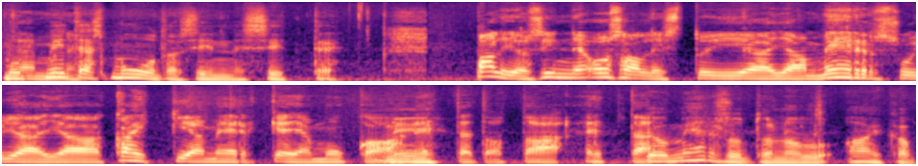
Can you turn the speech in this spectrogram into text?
Mutta mitäs muuta sinne sitten? Paljon sinne osallistujia ja mersuja ja kaikkia merkkejä mukaan. Niin. Että tota, että... Joo, mersut on ollut aika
